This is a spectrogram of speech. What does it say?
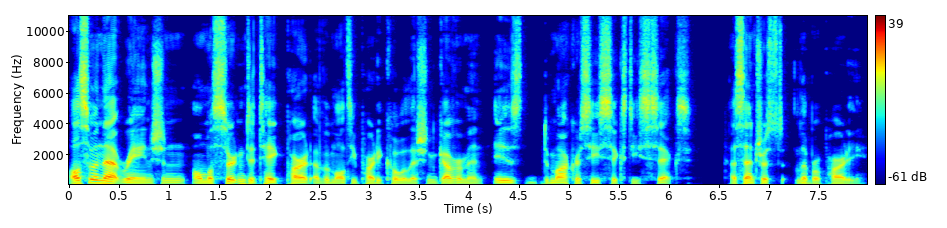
Also in that range, and almost certain to take part of a multi party coalition government, is Democracy 66, a centrist liberal party.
